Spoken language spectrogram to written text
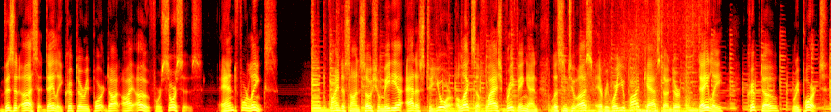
Visit us at dailycryptoreport.io for sources and for links. Find us on social media, add us to your Alexa Flash Briefing, and listen to us everywhere you podcast under Daily Crypto Report.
